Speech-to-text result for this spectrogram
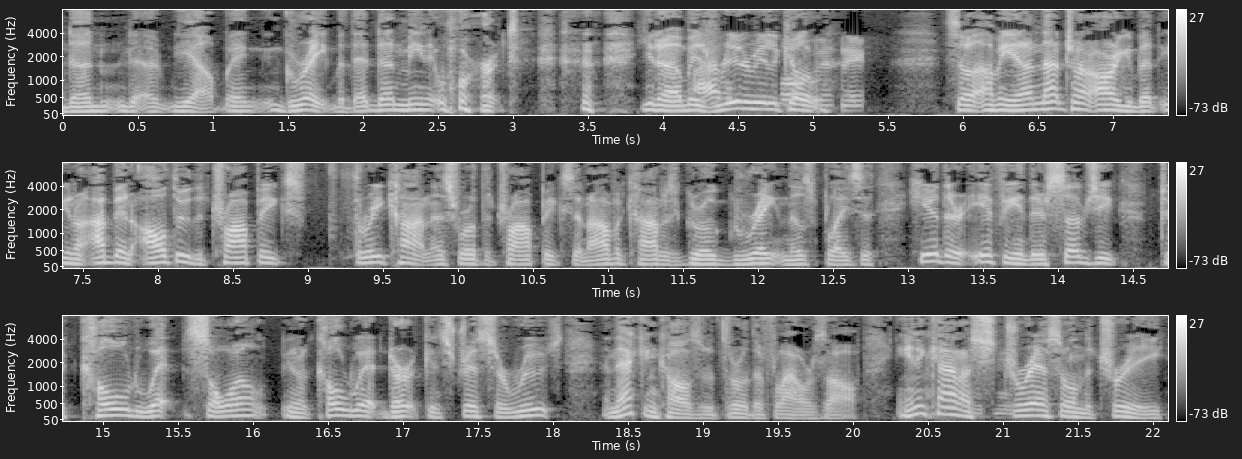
doesn't. Uh, yeah, but great, but that doesn't mean it worked. you know, I mean, I it's really really have a bulb cold. in there. So I mean, I'm not trying to argue, but you know, I've been all through the tropics, three continents worth of tropics, and avocados grow great in those places. Here they're iffy and they're subject to cold, wet soil. You know, cold, wet dirt can stress their roots, and that can cause them to throw their flowers off. Any kind of mm-hmm. stress on the tree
